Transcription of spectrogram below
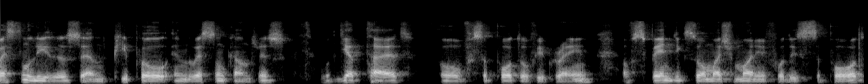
Western leaders and people in Western countries would get tired of support of Ukraine, of spending so much money for this support,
